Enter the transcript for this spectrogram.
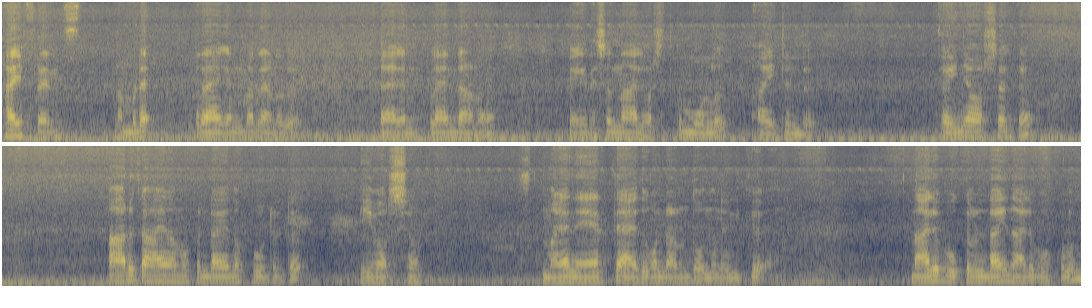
ഹായ് ഫ്രണ്ട്സ് നമ്മുടെ ഡ്രാഗൺ മരാണത് ഡ്രാഗൺ പ്ലാന്റ് ആണ്. ഏകദേശം നാല് വർഷത്തിന് മുകളിൽ ആയിട്ടുണ്ട്. കഴിഞ്ഞ വർഷമൊക്കെ ആറ് കായ നമുക്കുണ്ടായിരുന്നു കൂട്ടിട്ട് ഈ വർഷം. മഴ നേരത്തെ ആയതുകൊണ്ടാണെന്ന് തോന്നുന്നത് എനിക്ക്. നാല് പൂക്കളുണ്ടായി. നാല് പൂക്കളും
